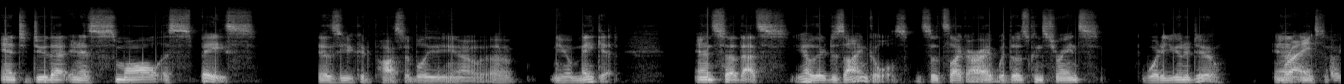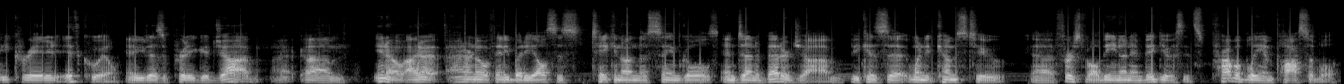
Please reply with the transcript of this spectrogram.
and to do that in as small a space as you could possibly, you know, uh, you know, make it. And so that's you know their design goals. And so it's like, all right, with those constraints, what are you going to do? And, Right. and so he created Ithkuil, and he does a pretty good job. Uh, Um, you know, I don't, I don't know if anybody else has taken on those same goals and done a better job because uh, when it comes to, uh, first of all, being unambiguous, it's probably impossible,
